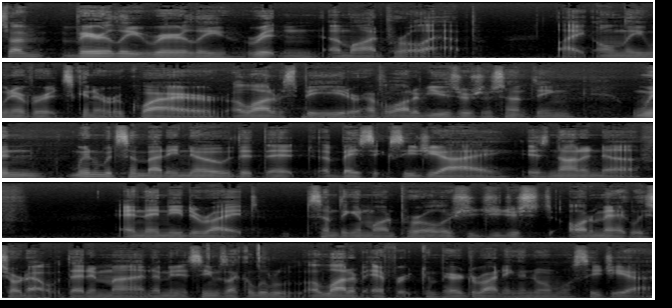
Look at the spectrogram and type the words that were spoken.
So I've very rarely written a mod Perl app, like only whenever it's going to require a lot of speed or have a lot of users or something. When when would somebody know that that a basic CGI is not enough, and they need to write something in mod Perl, or should you just automatically start out with that in mind? I mean, it seems like a little a lot of effort compared to writing a normal CGI.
